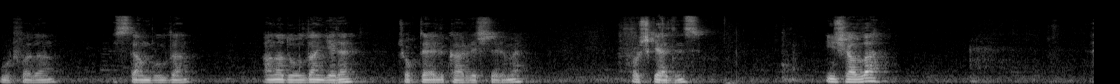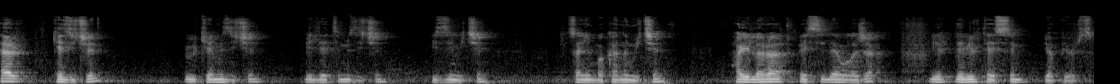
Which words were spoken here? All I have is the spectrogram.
Urfa'dan, İstanbul'dan, Anadolu'dan gelen çok değerli kardeşlerime hoş geldiniz. İnşallah herkes için, ülkemiz için, milletimiz için, bizim için, Sayın Bakanım için hayırlara vesile olacak bir devir teslim yapıyoruz.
